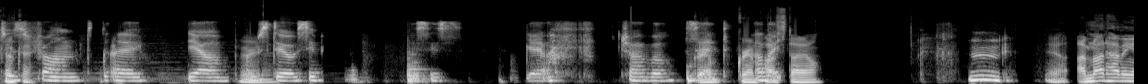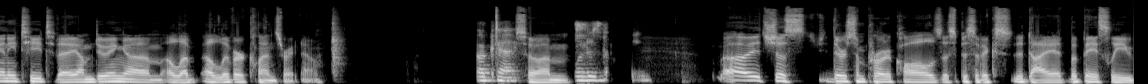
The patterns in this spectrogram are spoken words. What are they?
just Okay. from today. Yeah, Very I'm nice. still sipping. This is, yeah, travel. Said. grandpa style. Mm, Yeah, I'm not having any tea today. I'm doing um, a, le- a liver cleanse right now. okay. So I'm. What does that mean? Uh, it's just there's some protocols, the specifics, the diet, but basically,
